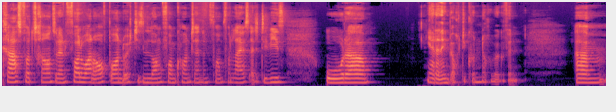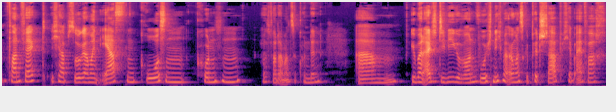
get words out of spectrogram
krass Vertrauen zu deinen Followern aufbauen durch diesen Longform-Content in Form von Lives, IGTVs oder ja, dann eben auch die Kunden darüber gewinnen. Ähm, Fun Fact, ich habe sogar meinen ersten großen Kunden, das war damals eine Kundin, ähm, über ein IGTV gewonnen, wo ich nicht mal irgendwas gepitcht habe. Ich habe einfach,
